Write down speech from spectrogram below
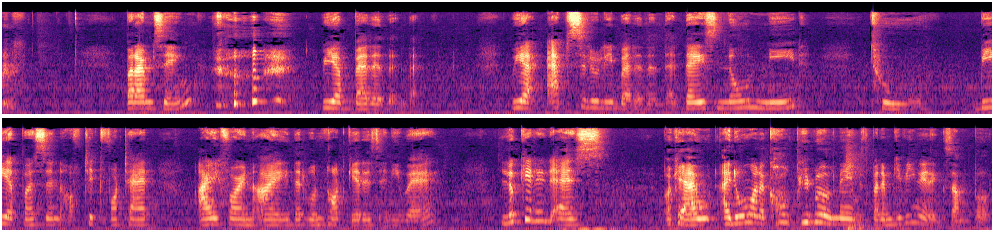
but I'm saying we are better than that. We are absolutely better than that. There is no need to be a person of tit for tat eye for an eye that will not get us anywhere look at it as okay I, I don't want to call people names but i'm giving you an example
